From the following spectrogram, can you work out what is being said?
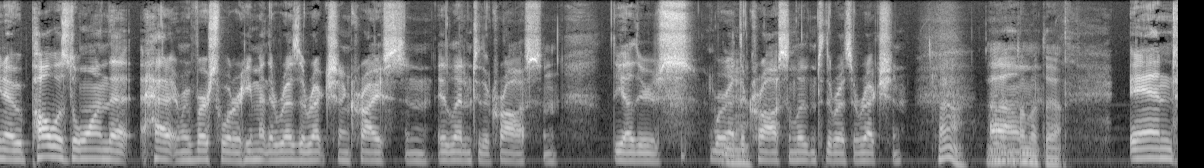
you know, Paul was the one that had it in reverse order. He meant the resurrection in Christ, and it led him to the cross. And the others were at the cross and led them to the resurrection. Oh, I Um, about that. And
